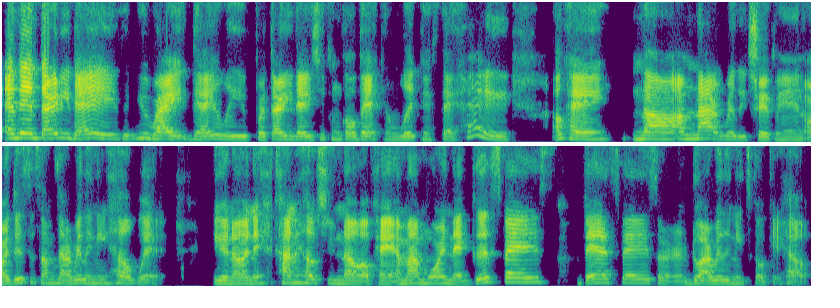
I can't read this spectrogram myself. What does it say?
And then 30 days, if you write daily for 30 days, you can go back and look and say, hey, okay, no, I'm not really tripping, or this is something I really need help with, you know, and it kind of helps you know, okay, am I more in that good space, bad space, or do I really need to go get help?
